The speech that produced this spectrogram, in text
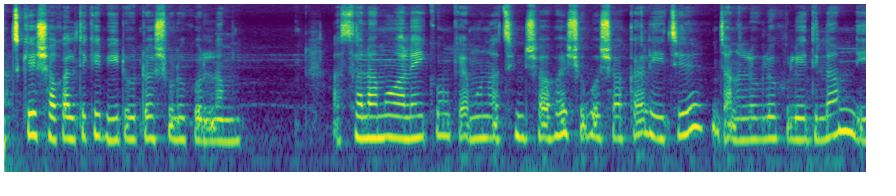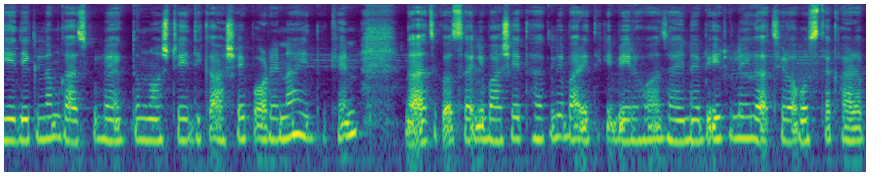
আজকে সকাল থেকে ভিডিওটা শুরু করলাম। আসসালামু আলাইকুম, কেমন আছেন সবাই? শুভ সকাল। এই যে জানালাগুলো খুলে দিলাম, দিয়ে দেখলাম গাছগুলো একদম নষ্ট, এদিকে আশায় পড়ে না। এই দেখেন, গাছ গছালি বাসায় থাকলে বাড়ি থেকে বের হওয়া যায় না। বের হলে গাছের অবস্থা খারাপ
